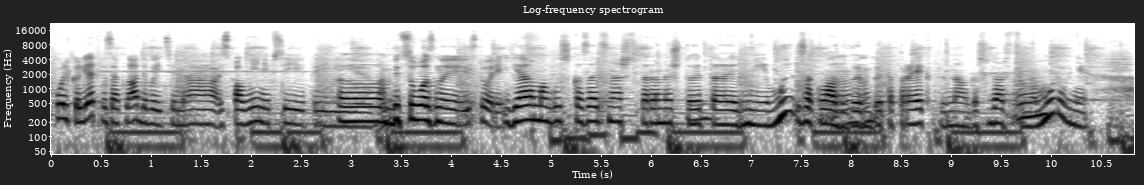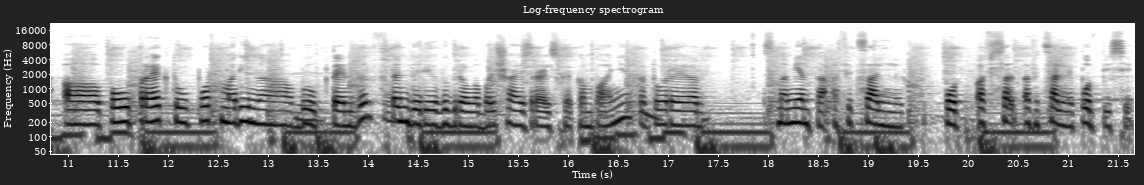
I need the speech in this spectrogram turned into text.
сколько лет вы закладываете на исполнение всей этой эм, амбициозной истории? Я могу сказать с нашей стороны, что это не мы закладываем, mm-hmm. это проекты на государственном mm-hmm. уровне. А, по проекту Порт Марина был тендер. В тендере выиграла большая израильская компания, которая с момента официальных под, официальной подписи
